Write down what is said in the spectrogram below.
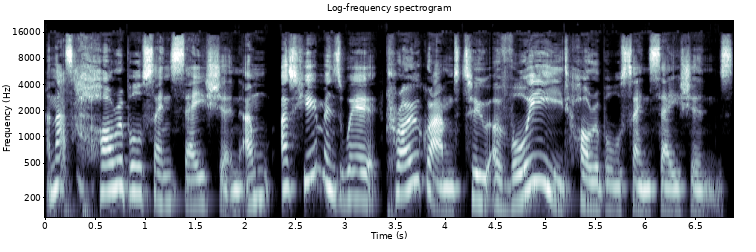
And that's a horrible sensation. And as humans, we're programmed to avoid horrible sensations.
